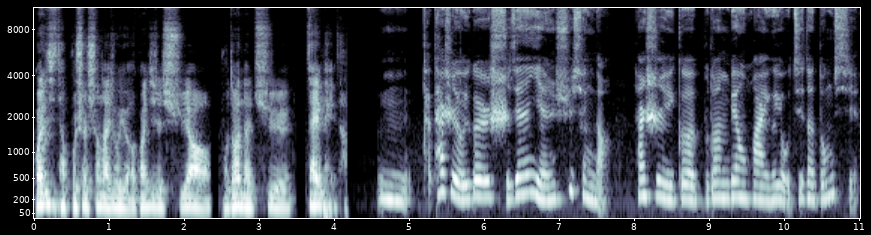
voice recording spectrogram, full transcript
关系它不是生来就有的，关系是需要不断的去栽培它。嗯，它它是有一个时间延续性的，它是一个不断变化、一个有机的东西。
